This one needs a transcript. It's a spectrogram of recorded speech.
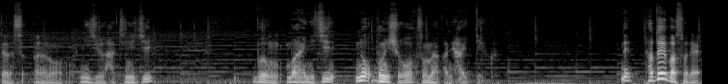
言ったらあの28日分毎日の文章がその中に入っていくで例えばそれ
